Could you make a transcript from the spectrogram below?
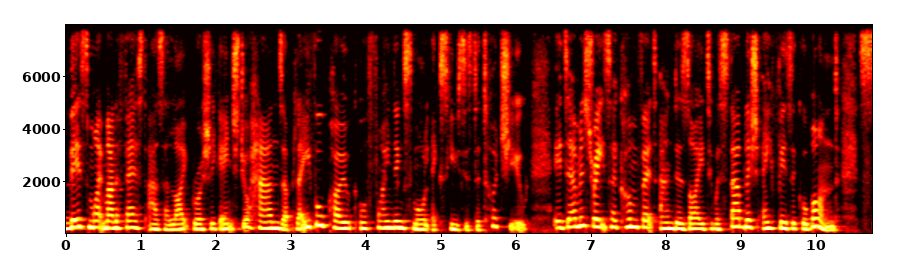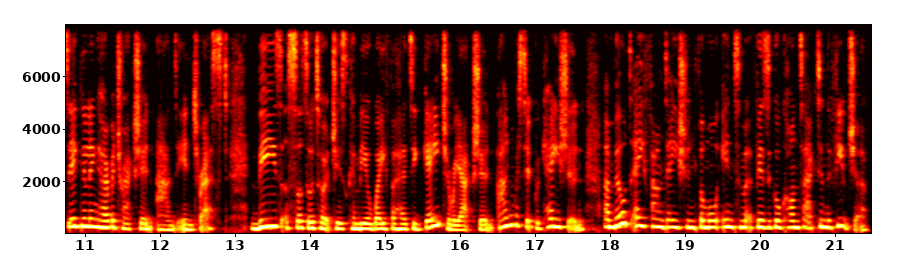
This might manifest as a light brush against your hand, a playful poke, or finding small excuses to touch you. It demonstrates her comfort and desire to establish a physical bond, signaling her attraction and interest. These subtle touches can be a way for her to gauge a reaction and reciprocation and build a foundation for more intimate physical contact in the future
